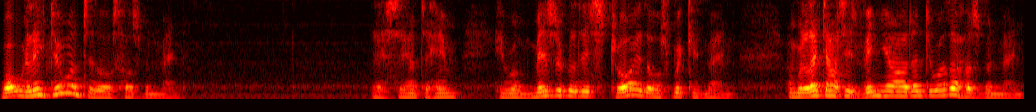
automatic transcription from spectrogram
what will he do unto those husbandmen? They say unto him, He will miserably destroy those wicked men, and will let out his vineyard unto other husbandmen,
